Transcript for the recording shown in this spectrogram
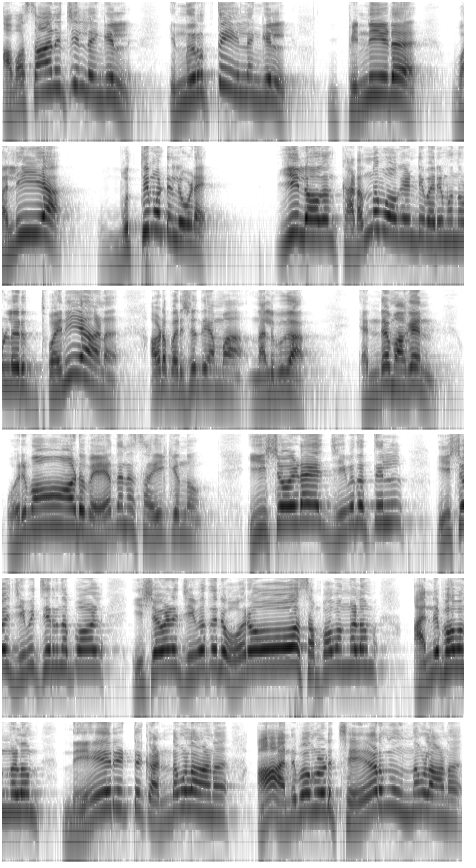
അവസാനിച്ചില്ലെങ്കിൽ നിർത്തിയില്ലെങ്കിൽ പിന്നീട് വലിയ ബുദ്ധിമുട്ടിലൂടെ ഈ ലോകം കടന്നു പോകേണ്ടി വരുമെന്നുള്ളൊരു ധ്വനിയാണ് അവിടെ പരിശുദ്ധി അമ്മ നൽകുക. എന്റെ മകൻ ഒരുപാട് വേദന സഹിക്കുന്നു. ഈശോയുടെ ജീവിതത്തിൽ ഈശോ ജീവിച്ചിരുന്നപ്പോൾ ഈശോയുടെ ജീവിതത്തിന്റെ ഓരോ സംഭവങ്ങളും അനുഭവങ്ങളും നേരിട്ട് കണ്ടവളാണ്. ആ അനുഭവങ്ങളോട് ചേർന്ന് നിന്നവളാണ്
